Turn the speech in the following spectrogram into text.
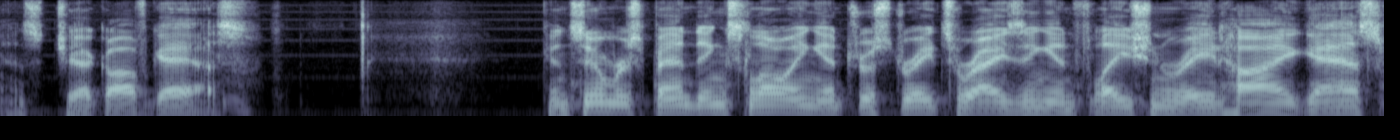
Let's check off gas. Consumer spending slowing, interest rates rising, inflation rate high, gas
